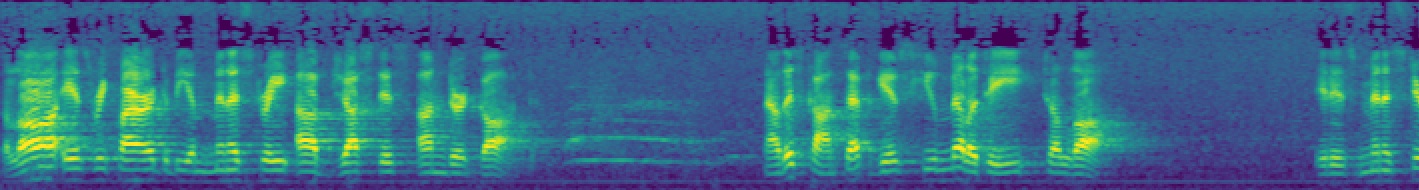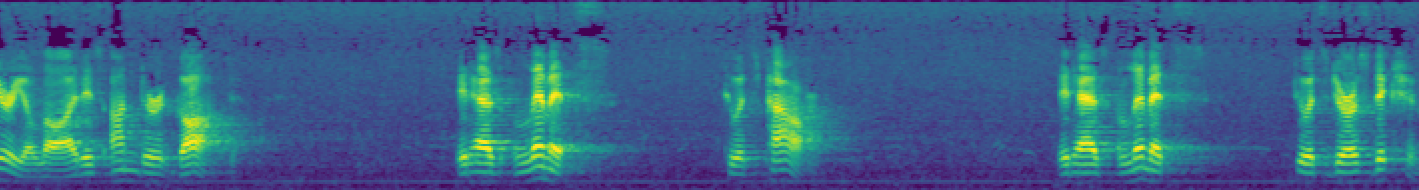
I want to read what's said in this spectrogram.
The law is required to be a ministry of justice under God. Now this concept gives humility to law. It is ministerial law. It is under God. It has limits to its power. It has limits to its jurisdiction.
